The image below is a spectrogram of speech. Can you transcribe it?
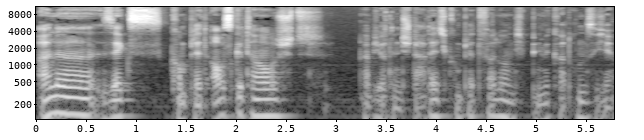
Alle sechs komplett ausgetauscht. Habe ich auch den Starter komplett verloren? Ich bin mir gerade unsicher.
